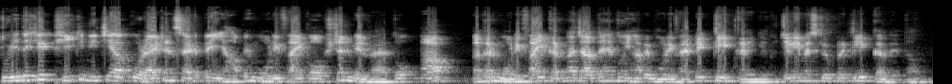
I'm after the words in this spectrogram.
तो ये देखिए, ठीक नीचे आपको राइट हैंड साइड पे यहाँ पे मॉडिफाई का ऑप्शन मिल रहा है। तो आप अगर मॉडिफाई करना चाहते हैं तो यहाँ पे मॉडिफाई पे क्लिक करेंगे। तो चलिए मैं इसके ऊपर क्लिक कर देता हूँ।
